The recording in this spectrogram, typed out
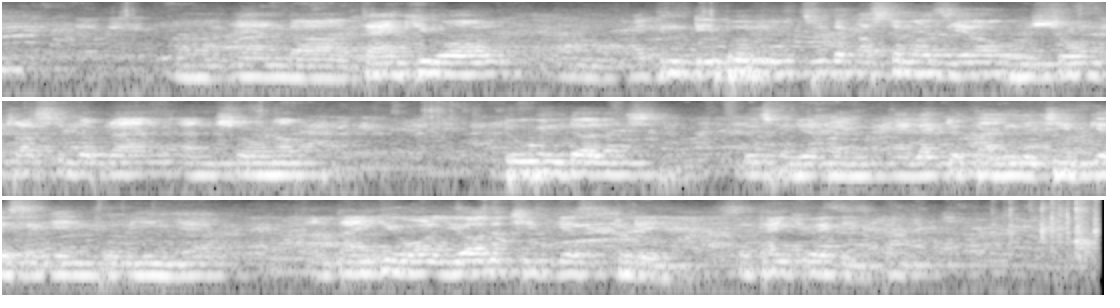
Uh, and uh, thank you all. Uh, I think deeper roots with the customers here who've shown trust in the brand and shown up. Do indulge. Do spend your time. I'd like to thank the chief guest again for being here. And thank you all. You're the chief guest today. So thank you again.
